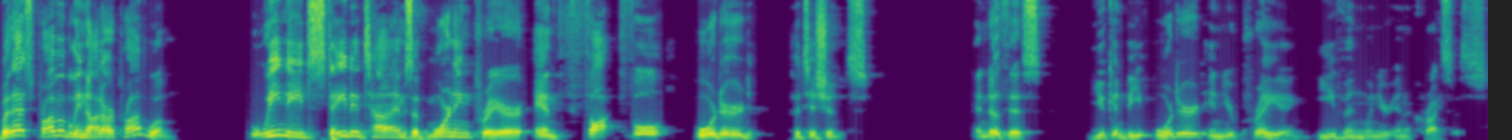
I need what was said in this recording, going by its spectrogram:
but that's probably not our problem. We need stated times of morning prayer and thoughtful, ordered petitions. And note this you can be ordered in your praying even when you're in a crisis,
